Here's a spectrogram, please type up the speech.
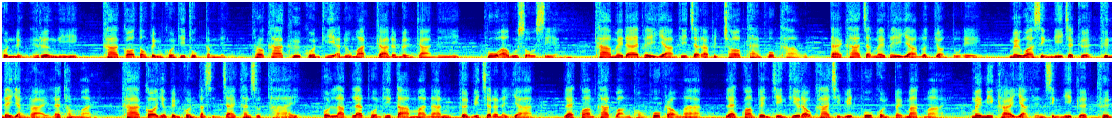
คนหนึ่งในเรื่องนี้ข้าก็ต้องเป็นคนที่ถูกตำหนิเพราะข้าคือคนที่อนุมัติการดำเนินการนี้ ผู้อาวุโสเสียงข้าไม่ได้พยายามที่จะรับผิดชอบแทนพวกเขา แต่ข้าจะไม่พยายามลดหย่อนตัวเอง ไม่ว่าสิ่งนี้จะเกิดขึ้นได้อย่างไรและทำไมข้าก็ยังเป็นคนตัดสินใจขั้นสุดท้าย ผลลัพธ์และผลที่ตามมานั้นเกินวิจารณญาณและความคาดหวังของพวกเรามาก และความเป็นจริงที่เราฆ่าชีวิตผู้คนไปมากมาย ไม่มีใครอยากเห็นสิ่งนี้เกิดขึ้น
